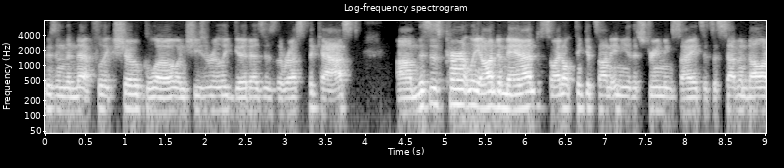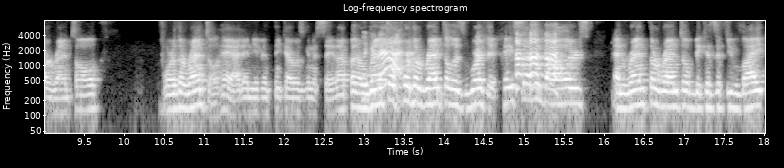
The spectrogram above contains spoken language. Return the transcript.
who's in the Netflix show Glow, and she's really good, as is the rest of the cast. Um, this is currently on demand, so I don't think it's on any of the streaming sites. It's a $7 rental for the rental. Hey, I didn't even think I was going to say that, but a Look rental for the rental is worth it. Pay $7 and rent the rental because if you like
